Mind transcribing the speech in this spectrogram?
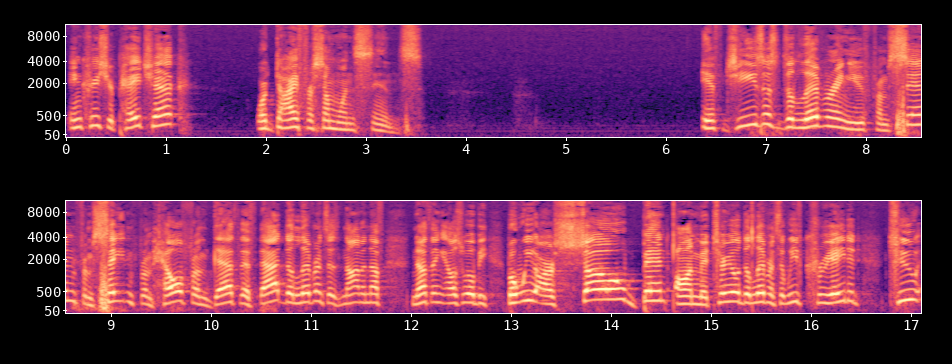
Increase your paycheck or die for someone's sins? If Jesus delivering you from sin, from Satan, from hell, from death, if that deliverance is not enough, nothing else will be. But we are so bent on material deliverance that we've created two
